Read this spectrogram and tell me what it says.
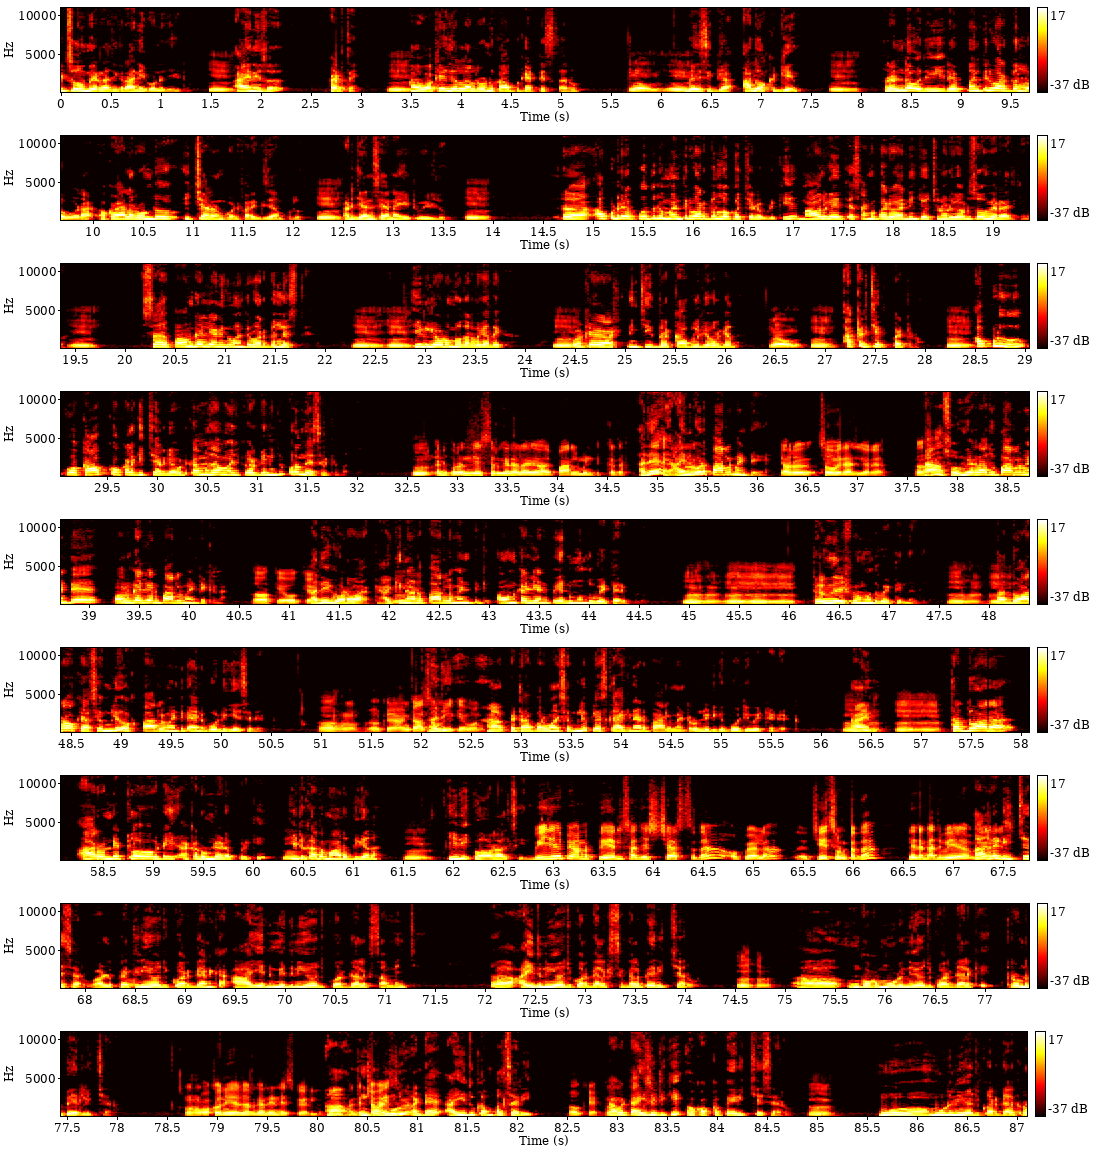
ఇటు సోమవీర్రాజుకి రానియకుండా చేయడం ఆయన స- పెడితే. ఉమ్, ఆ, ఒకే జిల్లాలో రెండు కాపు కట్టిస్తారు. బేసిక్గా అదొక గేమ్. రెండవది రేపు మంత్రివర్గంలో కూడా ఒకవేళ రెండు ఇచ్చారనుకోండి ఫర్ ఎగ్జాంపుల్. అటు జనసేన ఇటు వీళ్ళు. అప్పుడు రేపు పొద్దున మంత్రివర్గంలోకి వచ్చేటప్పటికి మామూలుగా అయితే సంఘ పరివారం నుంచి వచ్చినోడు కాబట్టి సోమవీర్రాజుకి పవన్ కళ్యాణ్కి మంత్రివర్గంలో ఇస్తే. ఈయనకి ఇవ్వడం కుదరదు కదా ఒకే రాష్ట్రం నుంచి ఇద్దరు కాపులకి ఇవ్వరు కదా. అక్కడ చెక్ పెట్టడం. అప్పుడు ఒక కాపుకి ఒకళ్ళకి ఇచ్చారు కాబట్టి కమ్మ సామాజిక వర్గం నుంచి పురంధేశ్వరికి ఇవ్వచ్చు. అంటే పురంధేశ్వర్ గారు అలాగా పార్లమెంట్ కదా? అదే ఆయన కూడా పార్లమెంటే. ఎవరు? సోమవీరాజు గారా? సోమవీర్రాజు పార్లమెంటే పవన్ కళ్యాణ్ పార్లమెంట్ ఇక్కడ. Okay okay. అది గొడవ. కాకినాడ పార్లమెంట్కి పవన్ కళ్యాణ్ పేరుని ముందుకు పెట్టారు ఇప్పుడు. తెలుగుదేశమే ముందు పెట్టింది అది. తద్వారా ఒక అసెంబ్లీ ఒక పార్లమెంట్కి ఆయన పోటీ చేసేటట్టు. Pithapuram assembly plus Kakinada parliament రెండింటికి పోటీ పెట్టేటట్టు ఆయన. తద్వారా ఆ రెండిట్లో ఒకటి అక్కడ ఉండేటప్పటికి ఇటు కథ మారుద్ది కదా. ఉమ్. ఇది ఓవరాల్ సీన్ బీజేపీ ఏమన్నా పేర్లు సజెస్ట్ చేస్తుందా? ఒకవేళ చేసి ఉంటుందా? లేదంటే అది ఆల్రెడీ ఇచ్చేశారు. వాళ్ళు ప్రతి నియోజకవర్గానికి ఆ ఎనిమిది నియోజకవర్గాలకు సంబంధించి ఐదు నియోజకవర్గాలకి సింగల్ పేరు ఇచ్చారు. ఇంకొక మూడు నియోజకవర్గాలకి రెండు పేర్లు ఇచ్చారు. ఒక నియోజకవర్గాన్ని రెండేసి పేర్లు. అంటే ఐదు కంపల్సరీ కాబట్టి ఐదుటికి ఒక్కొక్క పేరు ఇచ్చేశారు. మూడు నియోజకవర్గాలకు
